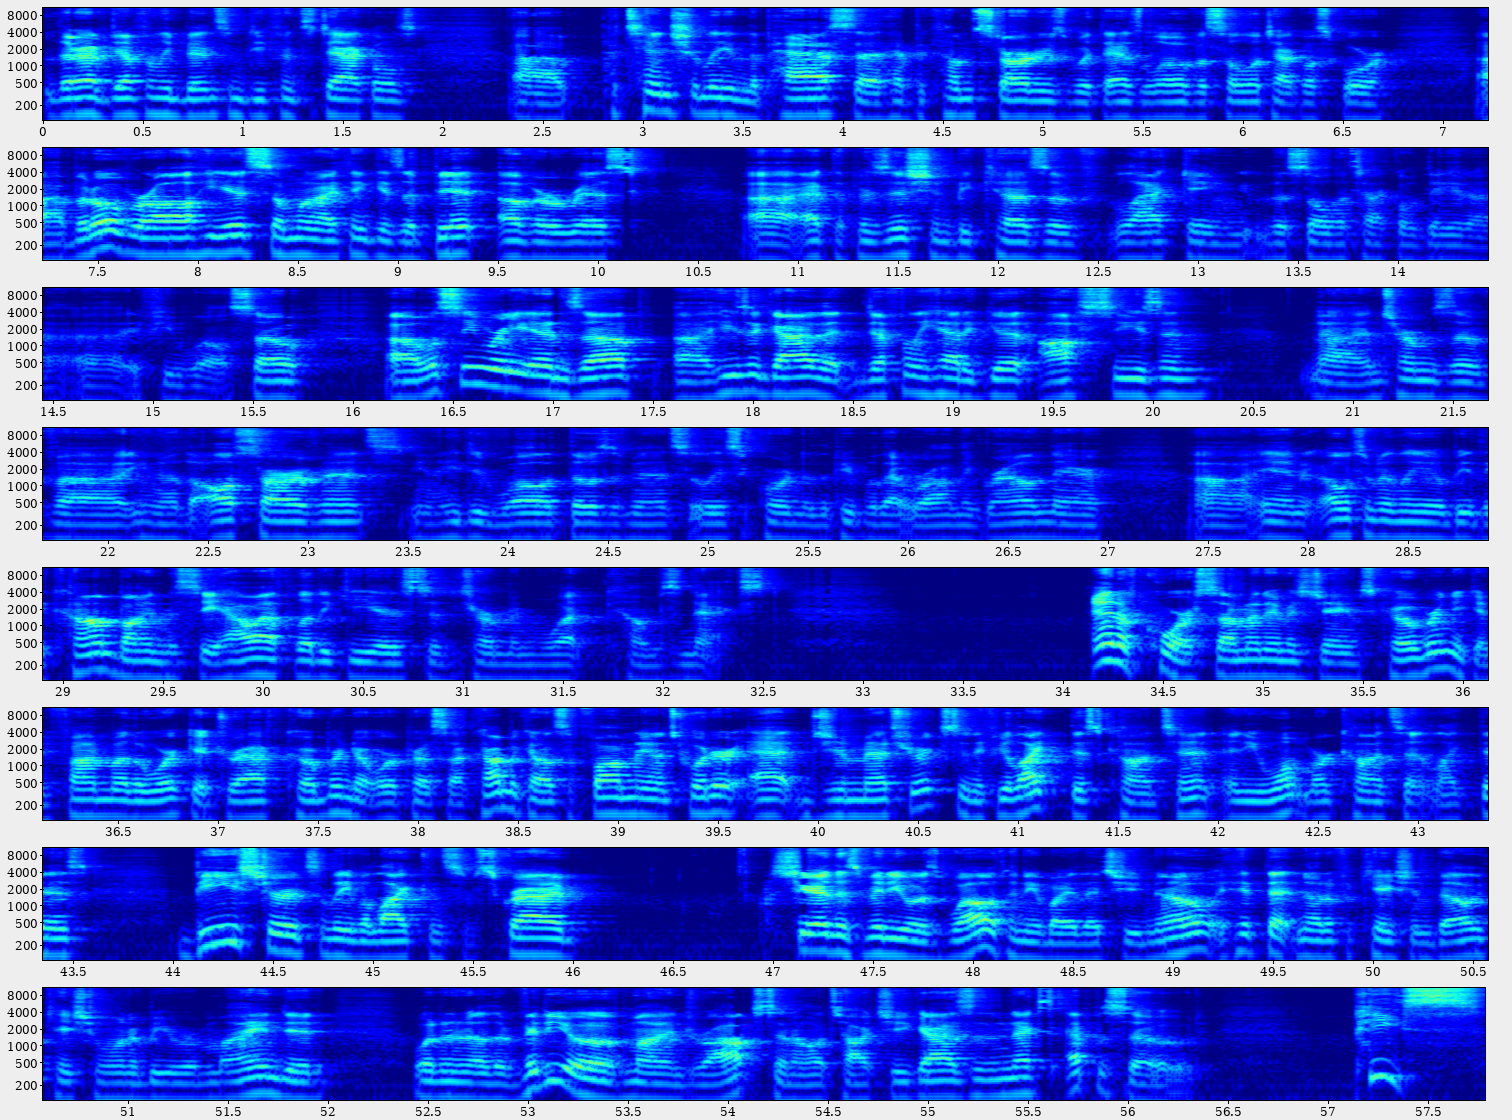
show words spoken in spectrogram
There have definitely been some defensive tackles uh, potentially in the past that have become starters with as low of a solo tackle score. Uh, but overall, he is someone I think is a bit of a risk uh, at the position because of lacking the solo tackle data, uh, if you will. So uh, we'll see where he ends up. Uh, he's a guy that definitely had a good off season. in terms of you know the All Star events, you know he did well at those events, at least according to the people that were on the ground there. Uh, and ultimately, it will be the combine to see how athletic he is to determine what comes next. And of course, uh, my name is James Coburn. You can find my other work at draftcoburn.wordpress.com. You can also follow me on Twitter at Jimmetrics. And if you like this content and you want more content like this, be sure to leave a like and subscribe. Share this video as well with anybody that you know. Hit that notification bell in case you want to be reminded when another video of mine drops. And I'll talk to you guys in the next episode. Peace.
